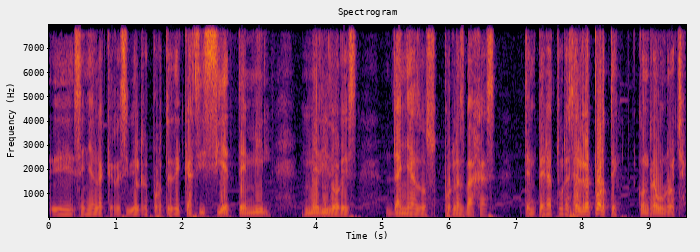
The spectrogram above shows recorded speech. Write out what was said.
eh, señala que recibió el reporte de casi 7 mil medidores dañados por las bajas temperaturas. El reporte con Raúl Rocha.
